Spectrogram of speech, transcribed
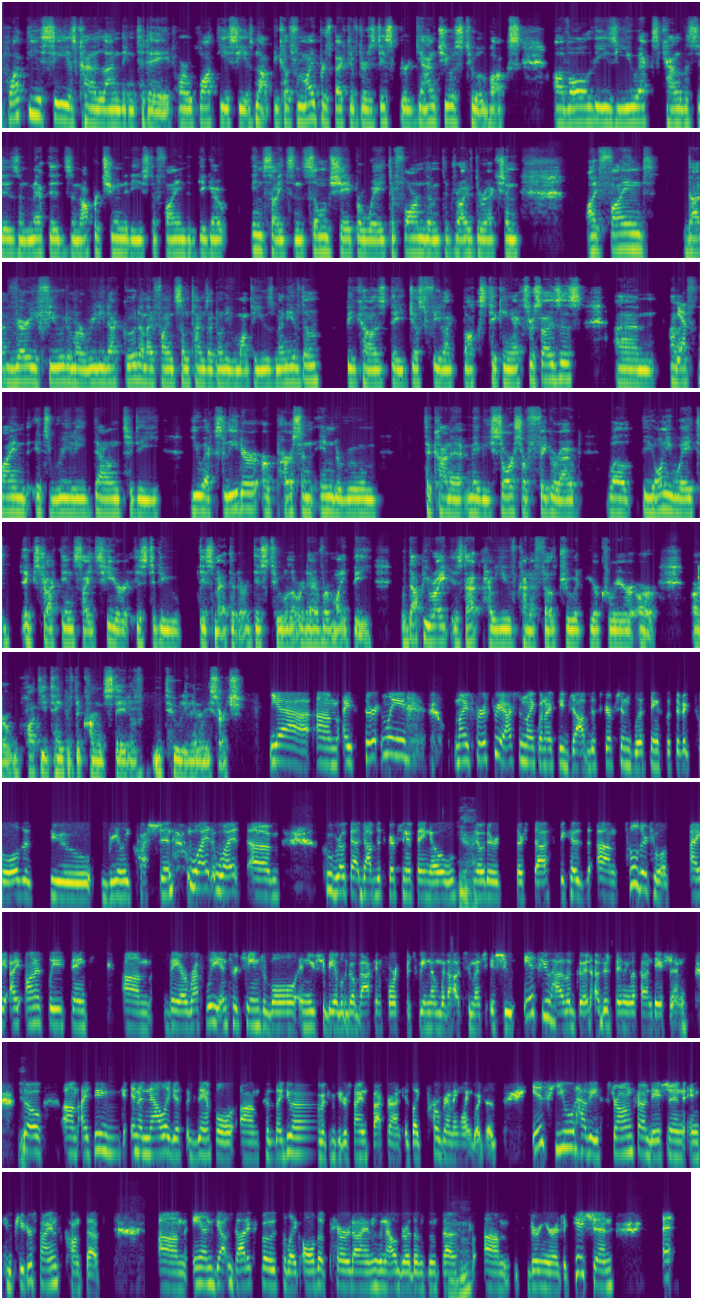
what do you see is kind of landing today or what do you see is not? Because from my perspective there's this gargantuous toolbox of all these ux canvases and methods and opportunities to find and dig out insights in some shape or way to form them to drive direction. I find that very few of them are really that good and i find sometimes i don't even want to use many of them because they just feel like box ticking exercises. Um, and yep. I find it's really down to the UX leader or person in the room to kind of maybe source or figure out, well, the only way to extract insights here is to do this method or this tool or whatever it might be. Would that be right? Is that how you've kind of felt through it, your career, or or what do you think of the current state of tooling and research? Yeah, um, I certainly, my first reaction, like when I see job descriptions listing specific tools, is to really question what, what, um, who wrote that job description if they know, yeah. know their, their stuff, because um, tools are tools. I, I honestly think um, they are roughly interchangeable, and you should be able to go back and forth between them without too much issue if you have a good understanding of the foundation. Yeah. So, um, I think an analogous example, because um, I do have a computer science background, is like programming languages. If you have a strong foundation in computer science concepts, um, and got, got exposed to like all the paradigms and algorithms and stuff mm-hmm. um, during your education,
